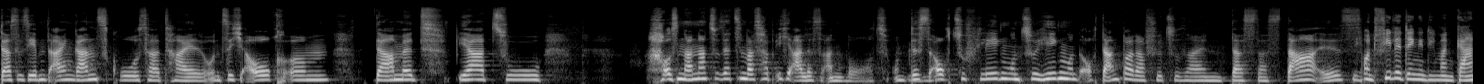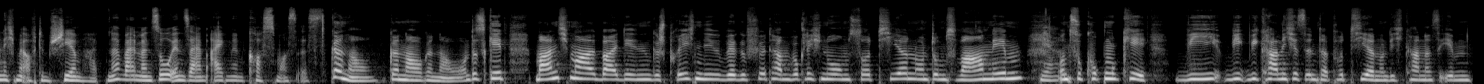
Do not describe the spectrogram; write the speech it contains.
Das ist eben ein ganz großer Teil und sich auch ähm, damit ja zu auseinanderzusetzen, was habe ich alles an Bord und das mhm. auch zu pflegen und zu hegen und auch dankbar dafür zu sein, dass das da ist. Und viele Dinge, die man gar nicht mehr auf dem Schirm hat, ne, weil man so in seinem eigenen Kosmos ist. Genau, genau, genau. Und es geht manchmal bei den Gesprächen, die wir geführt haben, wirklich nur ums Sortieren und ums Wahrnehmen ja. und zu gucken, okay, wie wie wie kann ich es interpretieren und ich kann es eben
